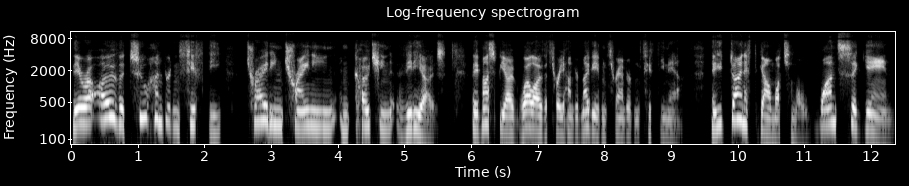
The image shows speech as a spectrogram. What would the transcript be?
There are over 250 trading, training, and coaching videos. There must be well over 300, maybe even 350 now. Now you don't have to go and watch them all. Once again,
